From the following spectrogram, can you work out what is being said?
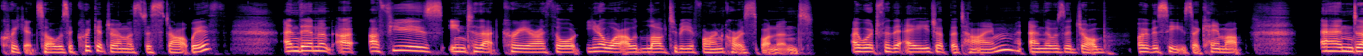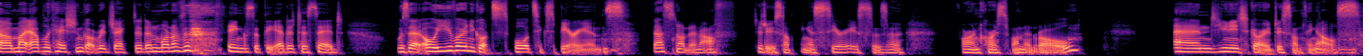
cricket. So I was a cricket journalist to start with. And then a, a, few years into that career, I thought, you know what, I would love to be a foreign correspondent. I worked for The Age at the time, and there was a job overseas that came up. And uh, my application got rejected. And one of the things that the editor said was that, oh, you've only got sports experience. That's not enough to do something as serious as a foreign correspondent role and you need to go and do something else.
